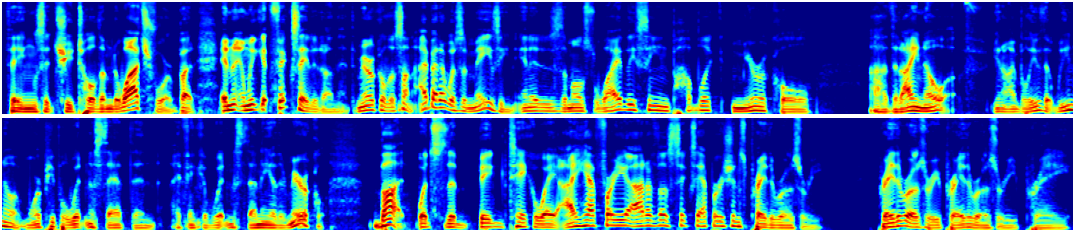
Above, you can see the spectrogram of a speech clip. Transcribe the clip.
things that she told them to watch for. But and, and we get fixated on that. The miracle of the sun. I bet it was amazing. And it is the most widely seen public miracle uh, that I know of. You know, I believe that we know of. More people witnessed that than I think have witnessed any other miracle. But what's the big takeaway I have for you out of those six apparitions? Pray the rosary. Pray the rosary, pray the rosary, pray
